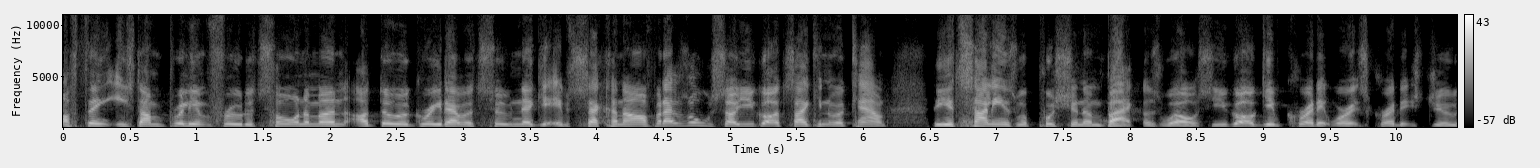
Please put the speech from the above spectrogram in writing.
I think he's done brilliant through the tournament. I do agree there were two negative second half, but that's also you've got to take into account the Italians were pushing them back as well. So you've got to give credit where it's credit's due.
